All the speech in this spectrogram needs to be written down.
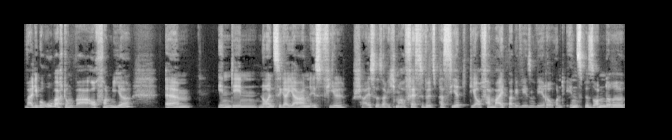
weil die Beobachtung war, auch von mir, ähm, in den 90er Jahren ist viel Scheiße, sag ich mal, auf Festivals passiert, die auch vermeidbar gewesen wäre. Und insbesondere,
